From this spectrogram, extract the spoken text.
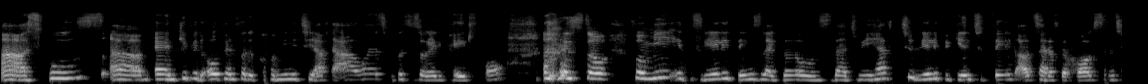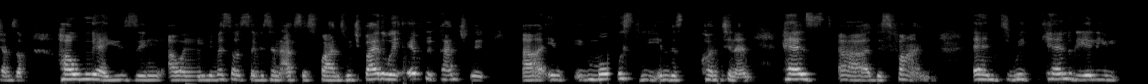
uh, schools, um, and keep it open for the community after hours because it's already paid for. so for me, it's really things like those that we have to really begin to think outside of the box in terms of how we are using our universal service and access funds, which by the way, every country uh, in, in, mostly in this continent has uh, this fund. And we can really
